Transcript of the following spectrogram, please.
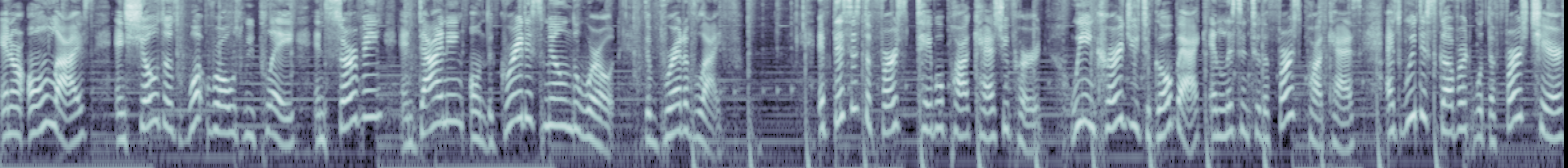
in our own lives and shows us what roles we play in serving and dining on the greatest meal in the world, the bread of life. If this is the first table podcast you've heard, we encourage you to go back and listen to the first podcast as we discovered what the first chair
